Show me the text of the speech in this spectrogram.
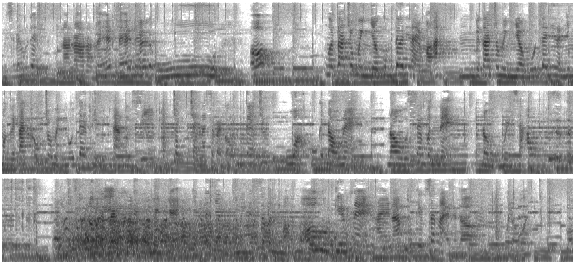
Mình sẽ lấy hết tên Nào nào nào lấy hết lấy hết lấy hết Ồ Ơ Người ta cho mình nhiều cung tên như này mà. Ừ, người ta cho mình nhiều mũi tên như này nhưng mà người ta không cho mình mũi tên thì mình làm được gì? Chắc chắn là sẽ phải có cung tên chứ. Wow có cái đầu này, Đầu Seven này, Đầu của mình sao? Đầu này là cái tên của mình nhỉ Tất nhiên của mình là Seven mà. Ồ có kiếm này, Hay lắm, có kiếm sắt này thật Ôi ôi, có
